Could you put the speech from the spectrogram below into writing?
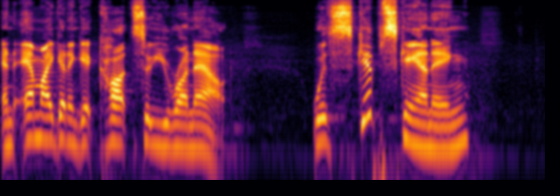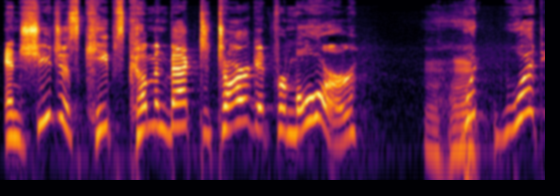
and am I going to get caught so you run out? With skip scanning, and she just keeps coming back to Target for more. What what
